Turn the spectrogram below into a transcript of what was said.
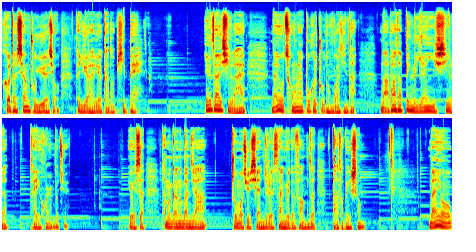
和他相处越久，她越来越感到疲惫。因为在一起以来，男友从来不会主动关心她，哪怕她病的奄奄一息了，他也浑然不觉。有一次，他们刚刚搬家，周末去闲置了三个月的房子打扫卫生。男友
